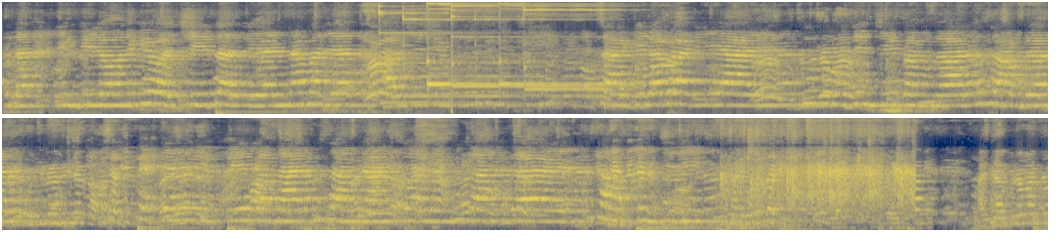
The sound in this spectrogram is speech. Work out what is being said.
అత్యానంపబడుతున్న ఇంటిలోనికి వచ్చి తల్లి అన్న మరి సగిలబడి ఆయనకు పూజించి బంగారం సాంబ్రాణి పెట్టెలు తిప్పి బంగారం సాంబ్రాణి కొనను కనుక ఆయన సమర్పించింది అది చెప్పిన మంచి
